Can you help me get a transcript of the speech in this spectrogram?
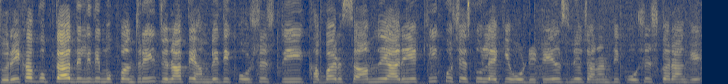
ਸੋ ਰੇਖਾ ਗੁਪਤਾ, ਦਿੱਲੀ ਦੀ ਮੁੱਖ ਮੰਤਰੀ, ਜਿਨ੍ਹਾਂ ਤੇ ਹਮਲੇ ਦੀ ਕੋਸ਼ਿਸ਼ ਦੀ ਖਬਰ ਸਾਹਮਣੇ ਆ ਰਹੀ ਹੈ। ਕੀ ਕੁਝ ਇਸ ਨੂੰ ਲੈ ਕੇ ਹੋਰ ਡਿਟੇਲਸ ਨੇ ਉਹ ਜਾਣਨ ਦੀ ਕੋਸ਼ਿਸ਼ ਕਰਾਂਗੇ।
